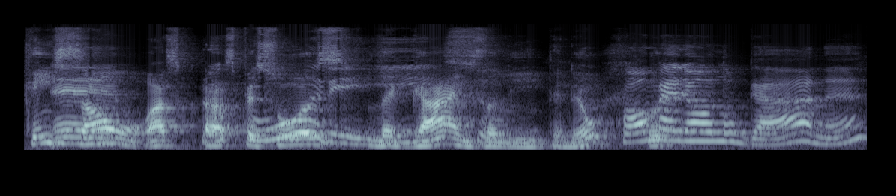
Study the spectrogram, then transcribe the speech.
Quem É, são as, as pessoas legais isso. ali, entendeu? Qual o melhor lugar, né?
